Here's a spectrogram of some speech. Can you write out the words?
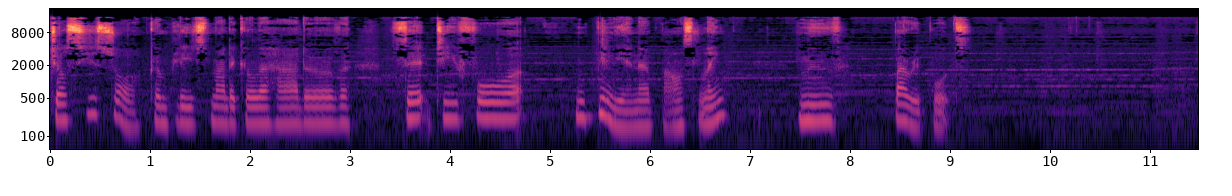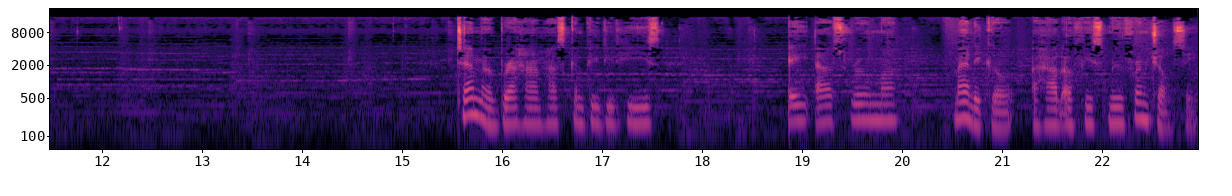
Chelsea Shaw completes medical ahead of 34 million pounds link move by reports. Tammy Abraham has completed his AS Roma medical ahead of his move from Chelsea.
